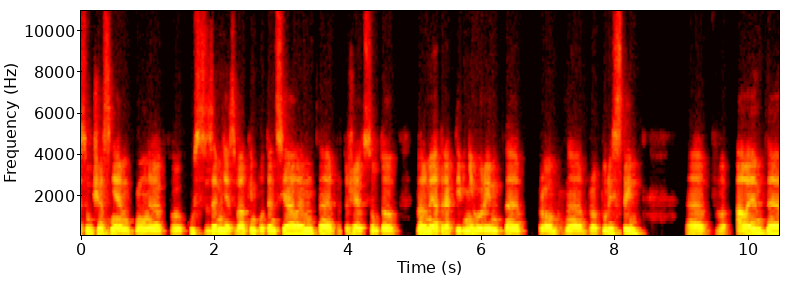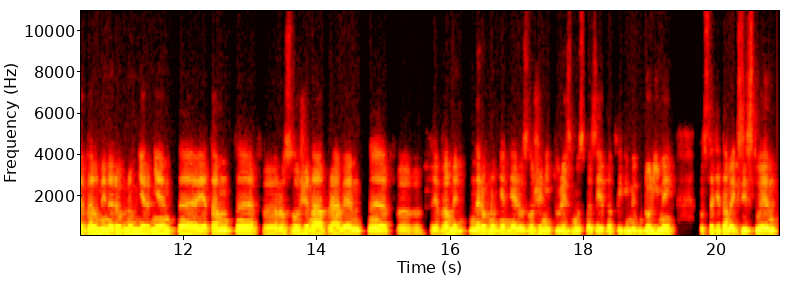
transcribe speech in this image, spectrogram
současně kus země s velkým potenciálem, protože jsou to velmi atraktivní hory eh, pro, eh, pro turisty, eh, ale velmi nerovnoměrně je tam rozložená právě je velmi nerovnoměrně rozložený turismus mezi jednotlivými údolími. V podstatě tam existuje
